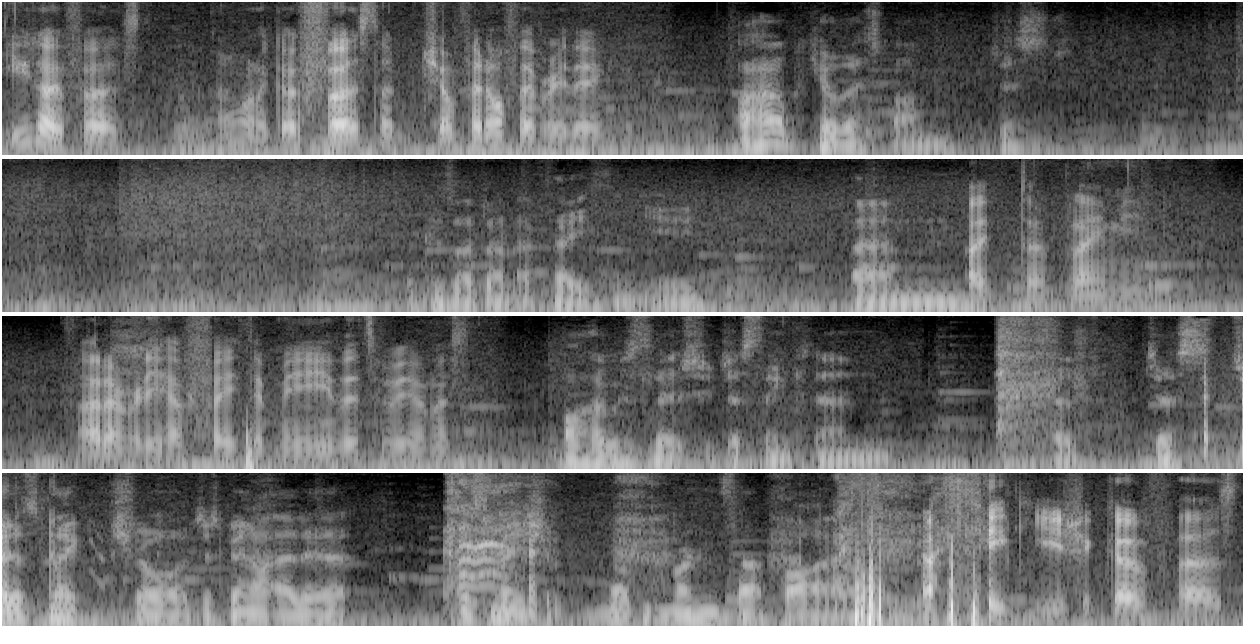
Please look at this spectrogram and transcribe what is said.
You go first. I don't want to go first. I'm jumping off everything. I'll help kill this one, just because I don't have faith in you. Um, I don't blame you. I don't really have faith in me either, to be honest. I was literally just thinking um, of just just making sure, just being like Elliot, just make sure nothing runs that fire. I think you should go first.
